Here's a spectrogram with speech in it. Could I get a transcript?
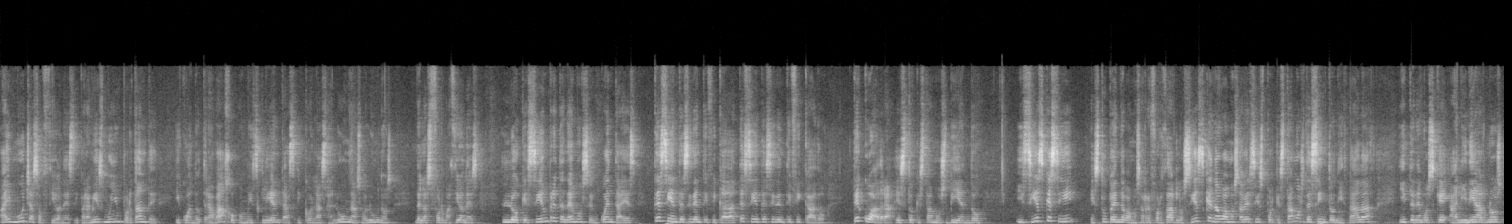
Hay muchas opciones y para mí es muy importante y cuando trabajo con mis clientas y con las alumnas o alumnos de las formaciones, lo que siempre tenemos en cuenta es, te sientes identificada, te sientes identificado, ¿Te cuadra esto que estamos viendo? Y si es que sí, estupendo, vamos a reforzarlo. Si es que no, vamos a ver si es porque estamos desintonizadas y tenemos que alinearnos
